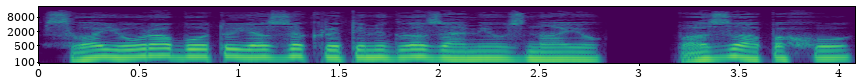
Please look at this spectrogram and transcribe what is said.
Свою работу я с закрытыми глазами узнаю, «По запаху».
